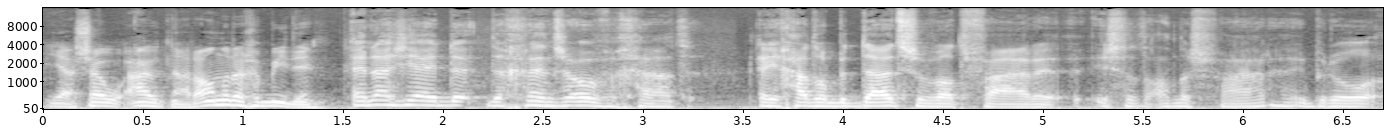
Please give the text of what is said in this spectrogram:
ja, zo uit naar andere gebieden. En als jij de, de grens overgaat, en je gaat op het Duitse wat varen. Is dat anders varen? Ik bedoel,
